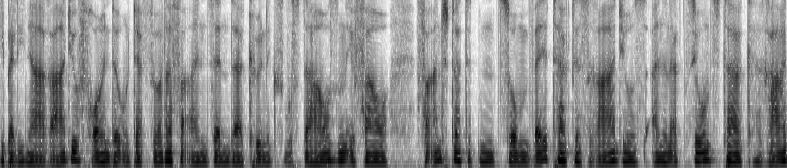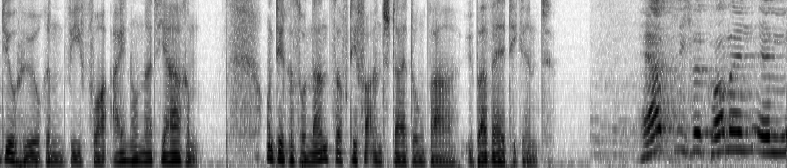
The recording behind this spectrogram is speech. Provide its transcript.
Die Berliner Radiofreunde und der Förderverein Sender Königs Wusterhausen e.V. veranstalteten zum Welttag des Radios einen Aktionstag Radio hören wie vor 100 Jahren. Und die Resonanz auf die Veranstaltung war überwältigend. Herzlich willkommen im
